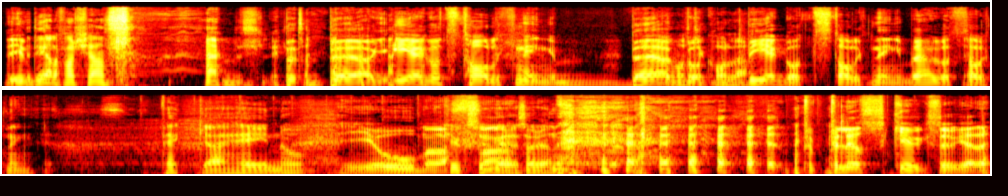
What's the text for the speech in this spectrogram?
Det är Det är i alla fall känslan. Bög-egots tolkning. Bögot, begots tolkning. Bögots tolkning. Pekka Heino. Jo, men vad Kuksugare, sa du det? Plus kuksugare.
